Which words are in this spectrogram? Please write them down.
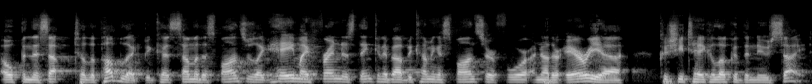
open this up to the public because some of the sponsors like, hey, my friend is thinking about becoming a sponsor for another area. Could she take a look at the new site?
